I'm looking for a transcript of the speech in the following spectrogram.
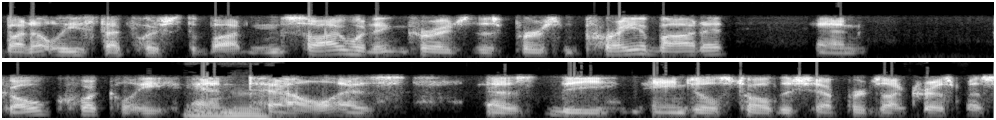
but at least I pushed the button. So I would encourage this person pray about it and go quickly and Mhm. tell as as the angels told the shepherds on Christmas.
